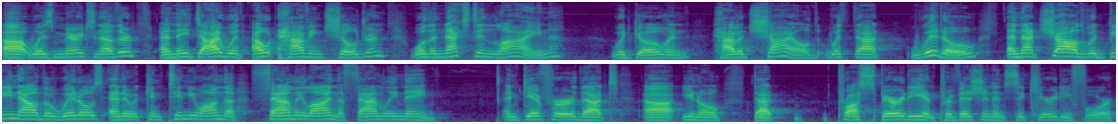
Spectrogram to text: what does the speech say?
uh, was married to another and they die without having children, well, the next in line would go and have a child with that widow, and that child would be now the widow's, and it would continue on the family line, the family name, and give her that, uh, you know, that prosperity and provision and security for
